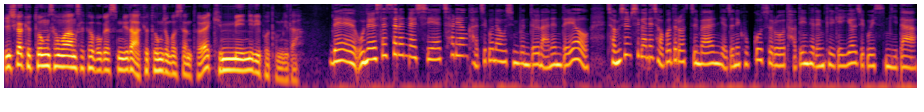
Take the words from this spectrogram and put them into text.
이 시각 교통 상황 살펴보겠습니다. 교통정보센터의 김민희 리포터입니다. 네, 오늘 쌀쌀한 날씨에 차량 가지고 나오신 분들 많은데요. 점심시간에 접어들었지만 여전히 곳곳으로 더딘 흐름 길게 이어지고 있습니다.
